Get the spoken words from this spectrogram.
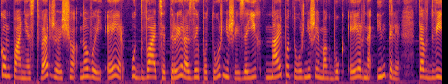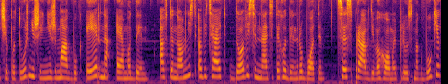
Компанія стверджує, що новий Air у 23 рази потужніший за їх найпотужніший MacBook Air на Intel та вдвічі потужніший, ніж MacBook Air на M1. Автономність обіцяють до 18 годин роботи. Це справді вагомий плюс макбуків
